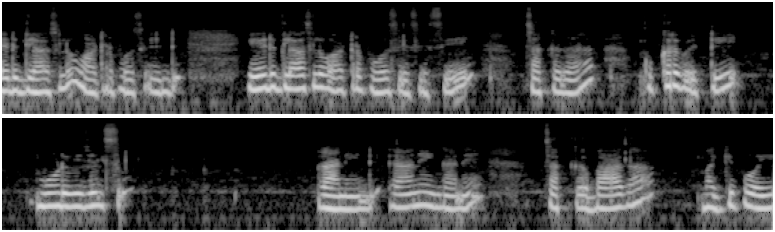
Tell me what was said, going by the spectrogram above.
ఏడు గ్లాసులు వాటర్ పోసేయండి. ఏడు గ్లాసులు వాటర్ పోసేసేసి చక్కగా కుక్కర్ పెట్టి మూడు విజిల్స్ రానియండి. రానియంగానే చక్కగా బాగా మగ్గిపోయి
